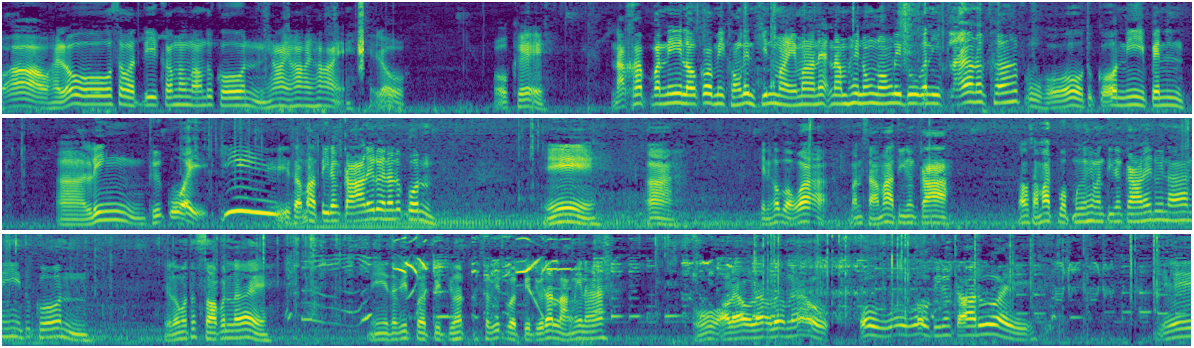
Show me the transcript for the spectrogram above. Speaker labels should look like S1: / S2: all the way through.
S1: ว้าวฮัลโหลสวัสดีครับน้องๆทุกคนฮ่ายฮ่ายฮายฮัลโหลโอเค นะครับ วันนี้เราก็มีของเล่นชิ้นใหม่มาแนะนำให้น้องๆได้ดูกันอีกแล้วนะครับ โอ้โห ทุกคนนี่เป็นลิงถือกล้วยยี่สามารถตีลังกาได้ด้วยนะทุกคนนี่อ่า เห็นเขาบอกว่ามันสามารถตีลังกา เราสามารถปรบมือให้มันตีลังกาได้ด้วยนะนี่ทุกคน เดี๋ยวเรามาทดสอบกันเลย นี่สวิตเปิดปิดอยู่ครับสวิตเปิดปิดอยู่ด้านหลังนี่นะ โอ้เอาแล้วแล้วเริ่มแล้ว โอ้โอ้โอ้ตีลังกาด้วยเย้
